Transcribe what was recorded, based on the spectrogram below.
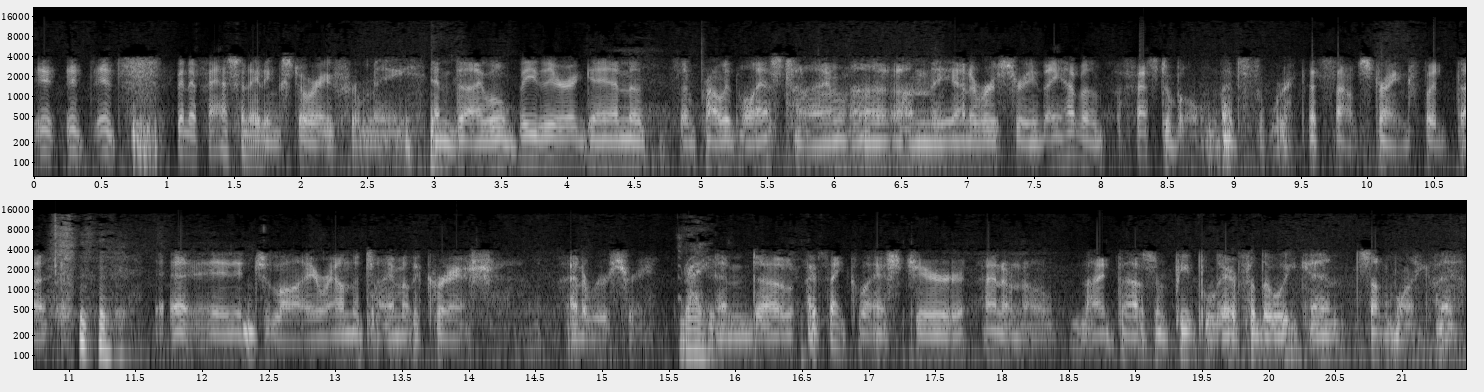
it, it, it's been a fascinating story for me, and I will be there again. It's uh, probably the last time uh, on the anniversary. They have a, a festival. That's the word. That sounds strange, but uh, in July, around the time of the crash anniversary. Right. And uh, I think last year, I don't know, 9,000 people there for the weekend, something like that.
